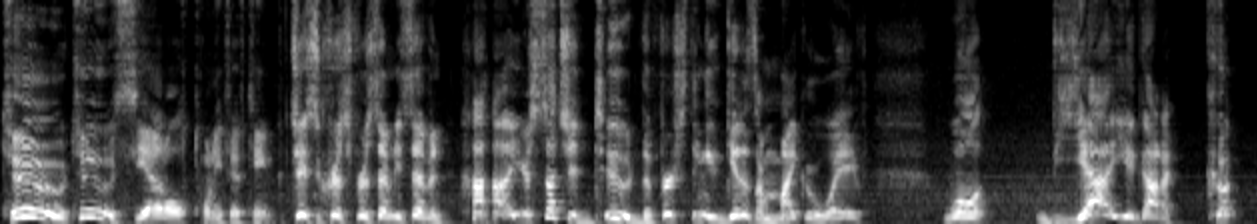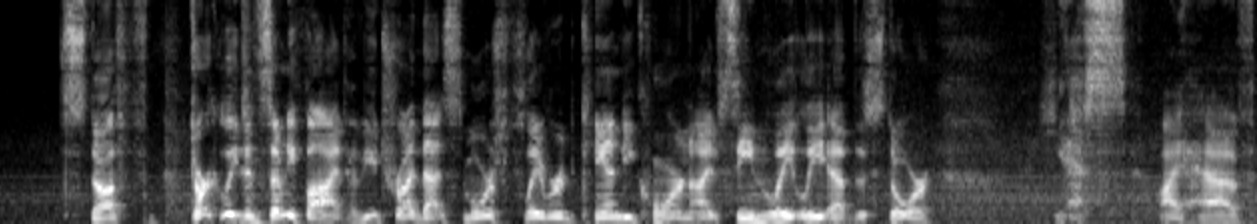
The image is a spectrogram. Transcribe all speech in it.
2, 2, Seattle, 2015. Jason Christopher 77, haha, you're such a dude. The first thing you get is a microwave. Well, yeah, you gotta cook stuff. Dark Legion 75, have you tried that s'mores flavored candy corn I've seen lately at the store? Yes, I have,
